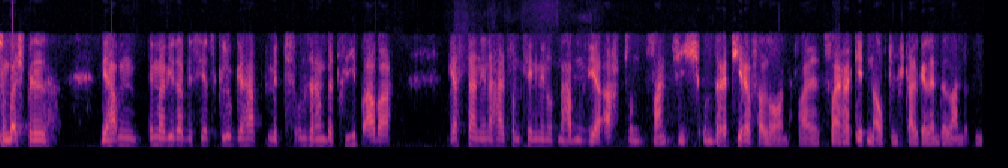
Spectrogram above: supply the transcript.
zum Beispiel, wir haben immer wieder bis jetzt Glück gehabt mit unserem Betrieb, aber gestern innerhalb von zehn Minuten haben wir 28 unsere Tiere verloren, weil zwei Raketen auf dem Stallgelände landeten.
